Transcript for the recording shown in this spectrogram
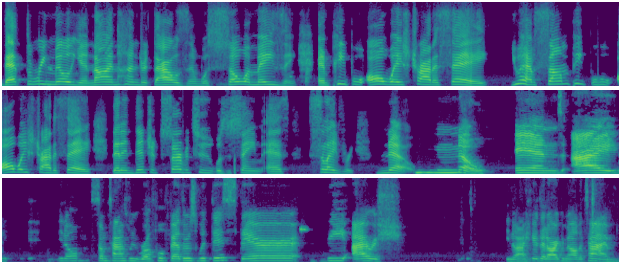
That three million nine hundred thousand was so amazing, and people always try to say. You have some people who always try to say that indentured servitude was the same as slavery. No, No. And I, you know, sometimes we ruffle feathers with this. They're the Irish. You know, I hear that argument all the time.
